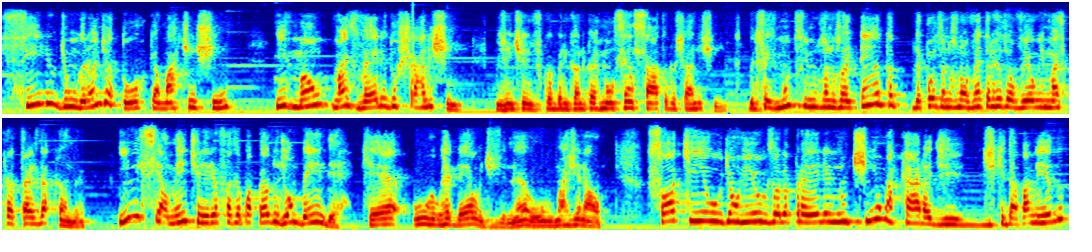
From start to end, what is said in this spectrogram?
filho de um grande ator, que é o Martin Sheen, irmão mais velho do Charlie Sheen. A gente ficou brincando que é o irmão sensato do Charlie Sheen. Ele fez muitos filmes nos anos 80, depois dos anos 90 ele resolveu ir mais para trás da câmera. Inicialmente ele iria fazer o papel do John Bender, que é o rebelde, né, o marginal. Só que o John Hughes olhou para ele, ele não tinha uma cara de, de que dava medo,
